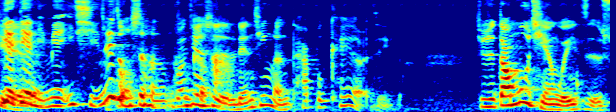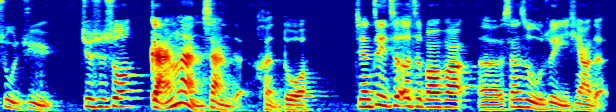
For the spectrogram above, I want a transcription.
夜店里面一起，那种是很关键是年轻人他不 care 这个，就是到目前为止数据就是说感染上的很多。像这次二次爆发，呃，三十五岁以下的，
